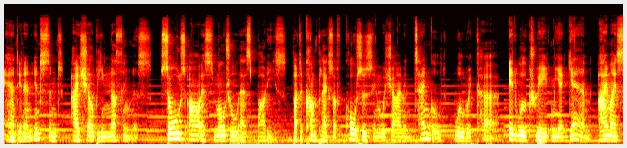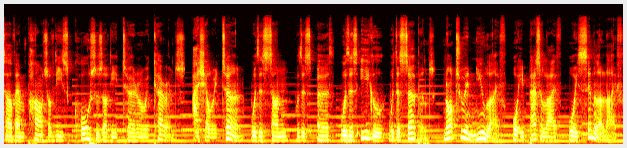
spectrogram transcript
and in an instant I shall be nothingness. Souls are as mortal as bodies, but the complex of causes in which I am entangled will recur. It will create me again. I myself am part of these causes of the eternal recurrence. I shall return with the sun, with this earth, with this eagle, with the serpent, not to a new life, or a better life, or a similar life.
